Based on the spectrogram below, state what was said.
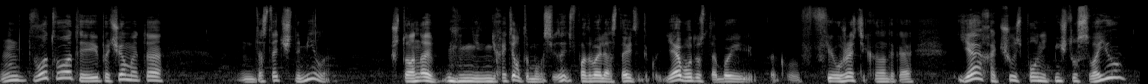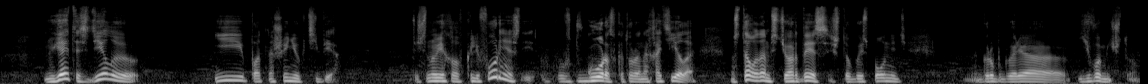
Вот-вот, и причем это достаточно мило, что она не, не хотела там его связать в подвале, оставить, и такой, я буду с тобой, как в ужастиках, она такая, я хочу исполнить мечту свою, но я это сделаю и по отношению к тебе. То есть она уехала в Калифорнию, в город, в который она хотела, но стала там стюардессой, чтобы исполнить, грубо говоря, его мечту.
